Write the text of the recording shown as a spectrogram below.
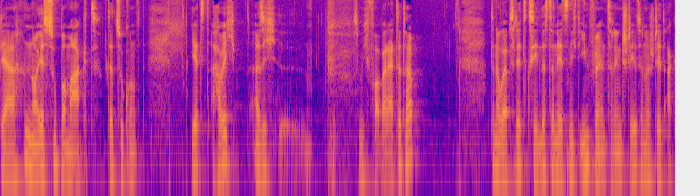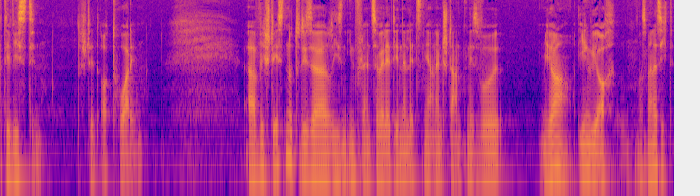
der neue Supermarkt der Zukunft. Jetzt habe ich, als ich also mich vorbereitet habe, auf deiner Website jetzt gesehen, dass dann jetzt nicht Influencerin steht, sondern steht Aktivistin. Da steht Autorin. Äh, wie stehst du zu dieser riesen Influencer-Welle, die in den letzten Jahren entstanden ist, wo ja irgendwie auch aus meiner Sicht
